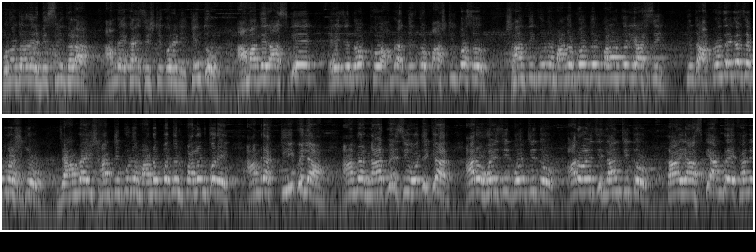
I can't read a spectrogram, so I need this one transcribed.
কোনো ধরনের বিশৃঙ্খলা আমরা এখানে সৃষ্টি করিনি। কিন্তু আমাদের আজকে এই যে লক্ষ্য, আমরা দীর্ঘ পাঁচটি বছর শান্তিপূর্ণ মানববন্ধন পালন করে আসছি। কিন্তু আপনাদের কাছে প্রশ্ন যে আমরা এই শান্তিপূর্ণ মানববন্ধন পালন করে আমরা কি পেলাম? আমরা না পেয়েছি অধিকার, আরও হয়েছি বঞ্চিত, আরও হয়েছি লাঞ্ছিত। তাই আজকে আমরা এখানে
